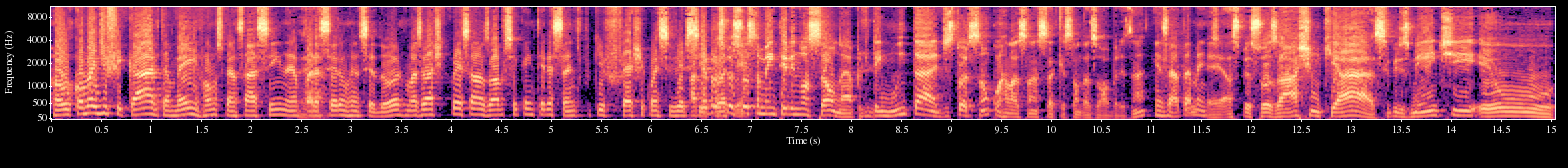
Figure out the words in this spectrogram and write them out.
Ou como edificar também, vamos pensar assim, né? Para é. ser um vencedor. Mas eu acho que são as obras fica interessante, porque fecha com esse versículo. Até para as pessoas também terem noção, né? Porque tem muita distorção com relação a essa questão das obras, né? Exatamente. É, as pessoas acham que, ah, simplesmente eu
